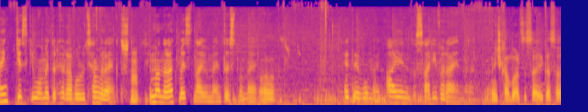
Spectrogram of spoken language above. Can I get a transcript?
մենք կես կիլոմետր հեռավորության վրա ենք ճշտում։ Հիմա նրանք մեզ նայում են, տեսնում են, հետևում են։ Այն սարի վրա են նրանք։ ինչքան բարձր սա եկա սա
